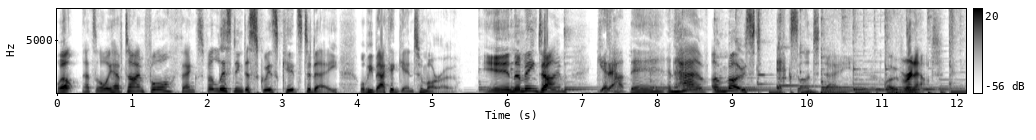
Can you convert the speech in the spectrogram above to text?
Well, that's all we have time for. Thanks for listening to Squiz Kids today. We'll be back again tomorrow. In the meantime, get out there and have a most excellent day. Over and out.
